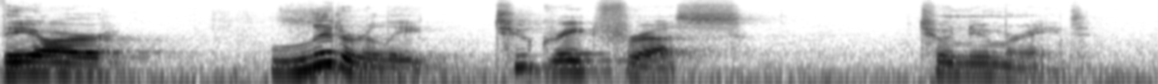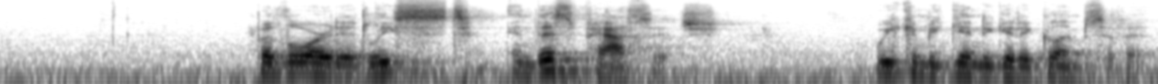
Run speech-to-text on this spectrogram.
They are literally too great for us to enumerate. But Lord, at least in this passage, we can begin to get a glimpse of it.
